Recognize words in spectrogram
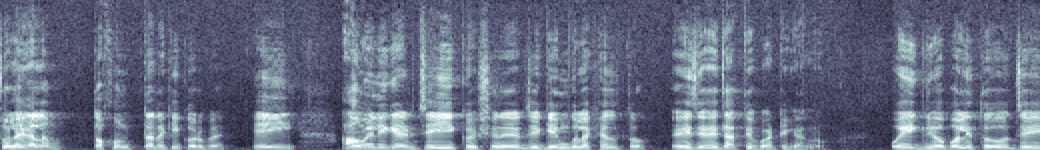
চলে গেলাম, তখন তারা কি করবে? এই আওয়ামী লীগের যে ইকুয়েশনের যে গেমগুলো খেলতো, এই যে জাতীয় পার্টি কেন? ওই গৃহপালিত যেই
